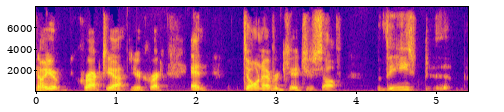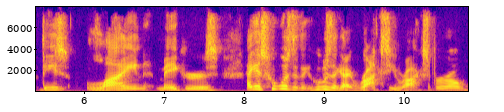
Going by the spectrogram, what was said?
No, you're correct. Yeah, you're correct. And don't ever kid yourself. These these line makers. I guess who was the who was the guy? Roxy Roxborough.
